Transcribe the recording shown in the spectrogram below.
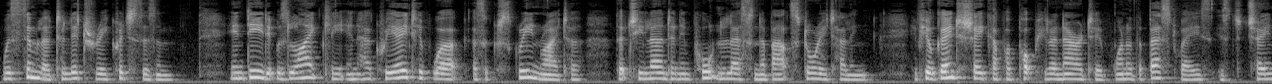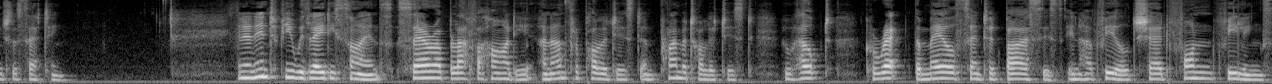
was similar to literary criticism. Indeed, it was likely in her creative work as a screenwriter that she learned an important lesson about storytelling. If you're going to shake up a popular narrative, one of the best ways is to change the setting. In an interview with Lady Science, Sarah Blaffer Hrdy, an anthropologist and primatologist who helped correct the male centered biases in her field, shared fond feelings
